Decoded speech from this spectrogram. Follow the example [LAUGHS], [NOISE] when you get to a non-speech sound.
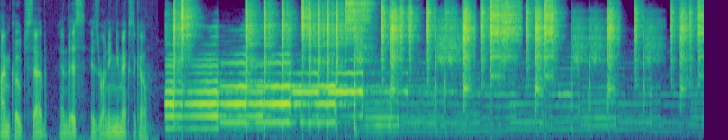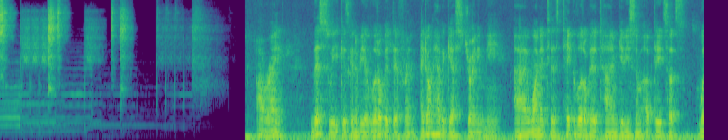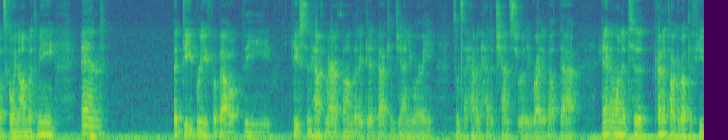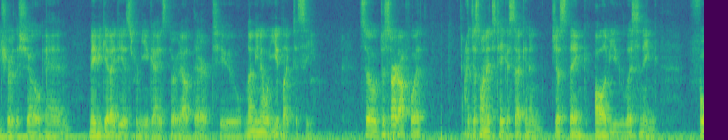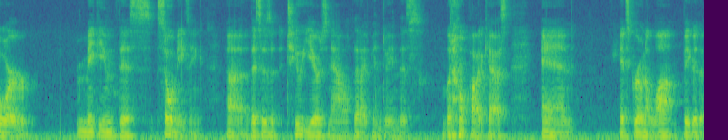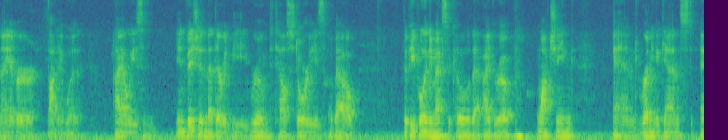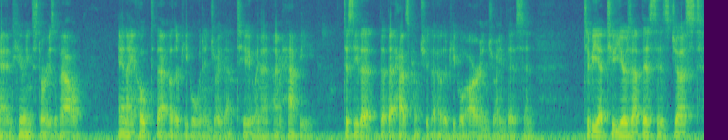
I'm Coach Seb, and this is Running New Mexico. All right. This week is going to be a little bit different. I don't have a guest joining me. I wanted to take a little bit of time, give you some updates that's what's going on with me and a debrief about the Houston Half Marathon that I did back in January since I haven't had a chance to really write about that. And I wanted to kind of talk about the future of the show and maybe get ideas from you guys, throw it out there to let me know what you'd like to see. So, to start off with, I just wanted to take a second and just thank all of you listening for making this so amazing. Uh, this is two years now that I've been doing this [LAUGHS] little podcast, and it's grown a lot bigger than I ever thought it would. I always envisioned that there would be room to tell stories about the people in New Mexico that I grew up watching and running against and hearing stories about. And I hoped that other people would enjoy that too. And I, I'm happy to see that, that that has come true, that other people are enjoying this. And to be at two years at this is just,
